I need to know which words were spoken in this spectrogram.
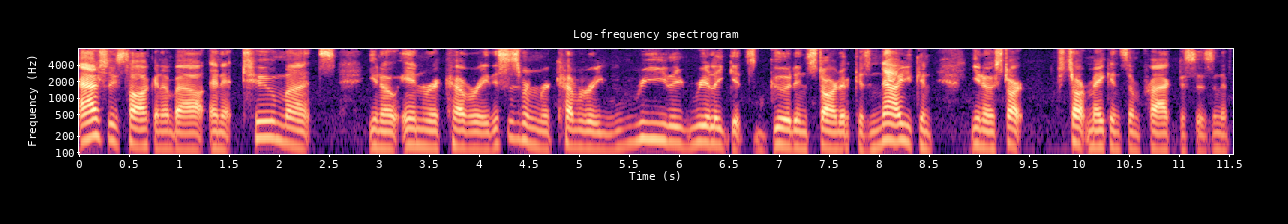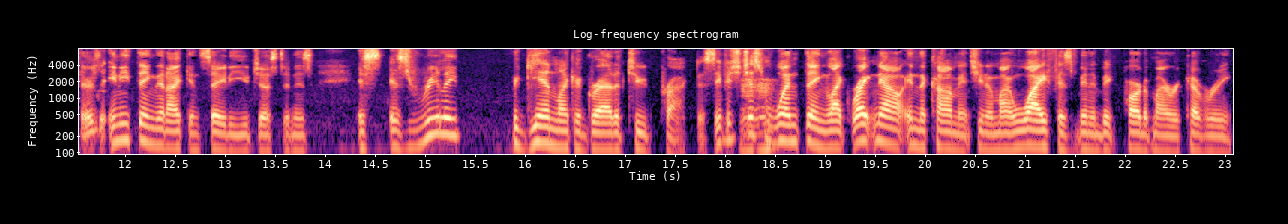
Ashley's talking about, and at two months, you know, in recovery, this is when recovery really, really gets good and started because now you can, you know, start start making some practices. And if there's anything that I can say to you, Justin, is is is really begin like a gratitude practice. If it's just Mhm. one thing, like right now in the comments, you know, my wife has been a big part of my recovery.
